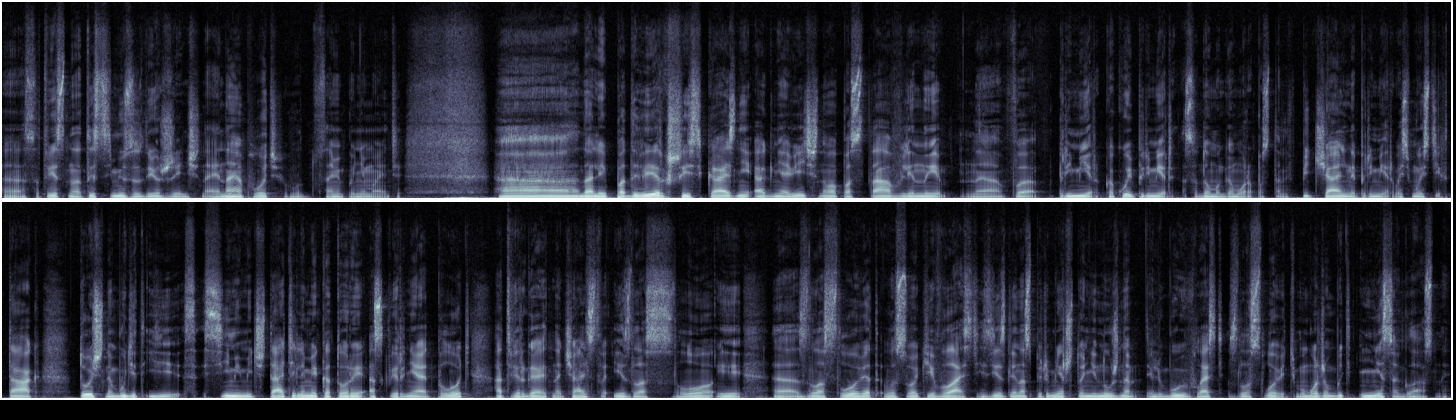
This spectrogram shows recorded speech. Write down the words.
э, соответственно, ты семью создаешь женщина, а иная плоть, вот сами понимаете. А, далее, подвергшись казни огня вечного, поставлены э, в пример. Какой пример Содома Гамора поставим? Печальный пример. Восьмой стих. Так точно будет и с сими мечтателями, которые оскверняют плоть, отвергают начальство и, злосло, и э, злословят высокие власти. Здесь для нас пример, что не нужно любую власть злословить. Мы можем быть не согласны.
